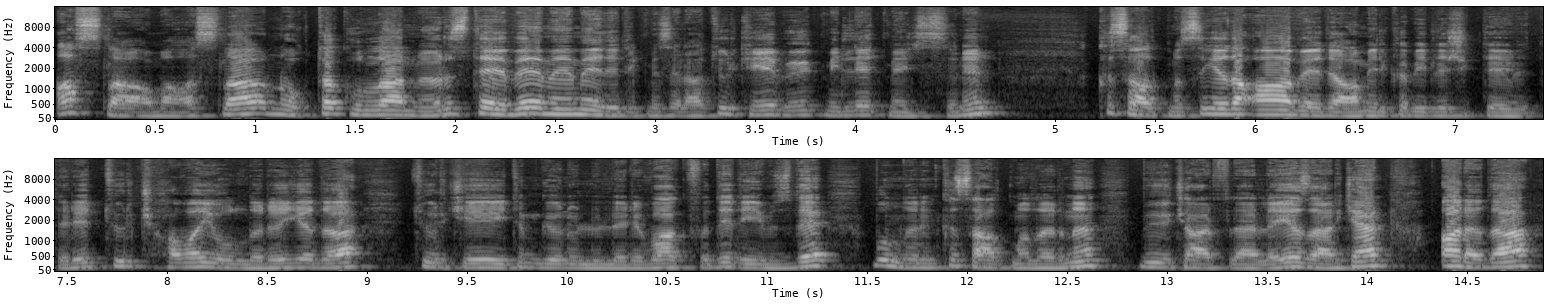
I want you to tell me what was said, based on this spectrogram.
asla ama asla nokta kullanmıyoruz. TBMM dedik mesela Türkiye Büyük Millet Meclisi'nin kısaltması ya da ABD Amerika Birleşik Devletleri, Türk Hava Yolları ya da Türkiye Eğitim Gönüllüleri Vakfı dediğimizde bunların kısaltmalarını büyük harflerle yazarken arada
